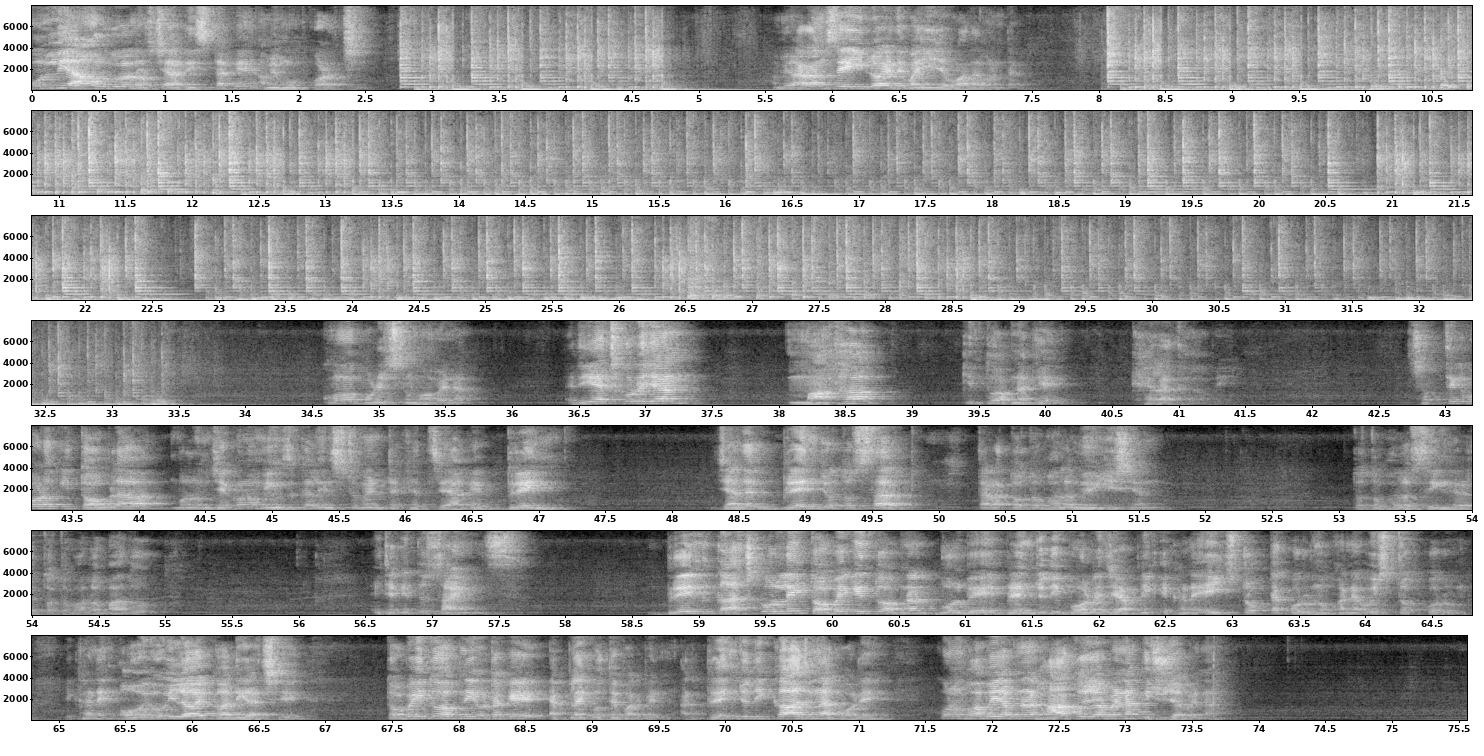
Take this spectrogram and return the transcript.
অনলি আঙুলগুলো নড়ছে আর রিস্টটাকে আমি মুভ করাচ্ছি। আমি আরামসে এই লয়তে বাজিয়ে যাব আধা ঘণ্টা। কোনো পরিশ্রম হবে না। রিয়াজ করে যান, মাথা কিন্তু আপনাকে খেলাতে হবে। সব থেকে বড় কি তবলা বলুন যে কোনো মিউজিক্যাল ইনস্ট্রুমেন্টের ক্ষেত্রে আগে ব্রেন যাদের ব্রেন যত সার্ট তারা তত ভালো মিউজিশিয়ান তত ভালো সিঙ্গার তত ভালো বাদক। এটা কিন্তু সায়েন্স ব্রেন কাজ করলেই তবে কিন্তু আপনার বলবে ব্রেন যদি বলে যে আপনি এখানে এই স্ট্রোকটা করুন, ওখানে ওই স্ট্রোক করুন, এখানে ওই লয় কাদি আছে, তবেই তো আপনি ওটাকে অ্যাপ্লাই করতে পারবেন। আর ব্রেন যদি কাজ না করে, কোনোভাবেই আপনার হাতও যাবে না, কিছু যাবে না।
